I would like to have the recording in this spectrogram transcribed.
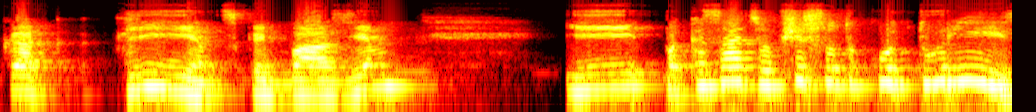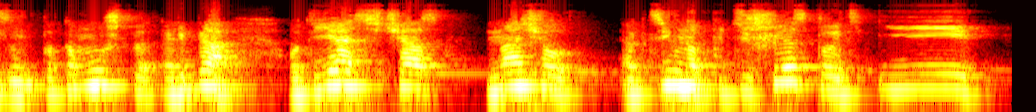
как клиентской базе, и показать вообще, что такое туризм. Потому что, ребят, вот я сейчас начал активно путешествовать, и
